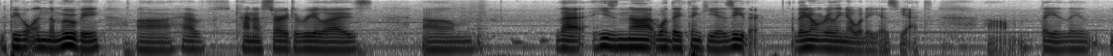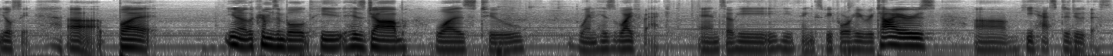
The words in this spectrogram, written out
the people in the movie uh, have kind of started to realize um, that he's not what they think he is either. They don't really know what he is yet. Um, they, they, you'll see. Uh, but you know, the Crimson Bolt, he his job was to win his wife back, and so he he thinks before he retires, um, he has to do this.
